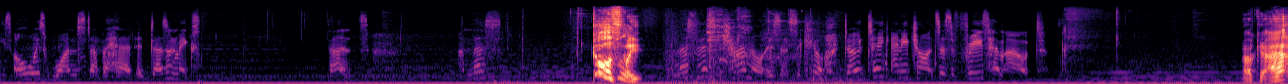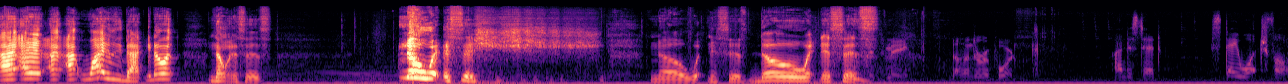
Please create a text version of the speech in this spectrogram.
He's always one step ahead. It doesn't make sense. Unless, Go to sleep. unless this channel isn't secure. Don't take any chances. Freeze him out. Okay, I, I, I, I, I, why is he back? You know what? No witnesses. No witnesses. Shh, shh, shh. No witnesses. No witnesses. Me. Nothing to report. Understood. Stay watchful.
